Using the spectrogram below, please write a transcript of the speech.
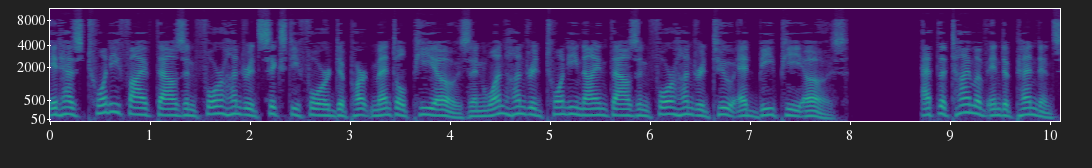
It has 25,464 departmental POs and 129,402 ED BPOs. At the time of independence,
